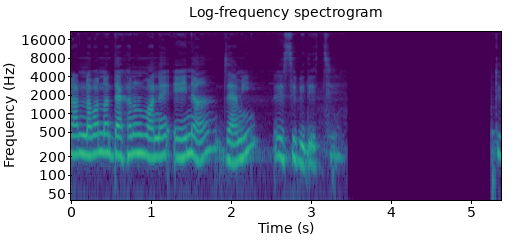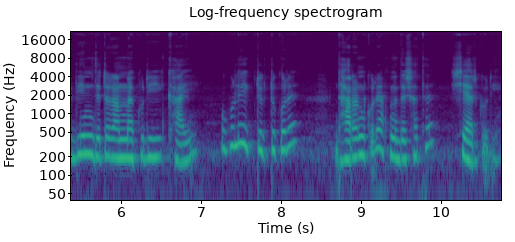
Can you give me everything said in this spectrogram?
রান্নাবান্না দেখানোর মানে এই না যে আমি রেসিপি দিচ্ছি। প্রতিদিন যেটা রান্না করি, খাই, ওগুলো একটু একটু করে ধারণ করে আপনাদের সাথে শেয়ার করি।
